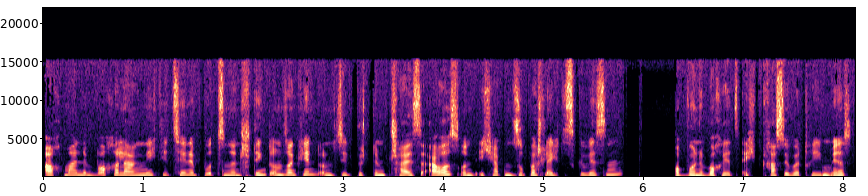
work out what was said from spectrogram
auch mal eine Woche lang nicht die Zähne putzen, dann stinkt unser Kind und sieht bestimmt scheiße aus und ich habe ein super schlechtes Gewissen, obwohl eine Woche jetzt echt krass übertrieben ist.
